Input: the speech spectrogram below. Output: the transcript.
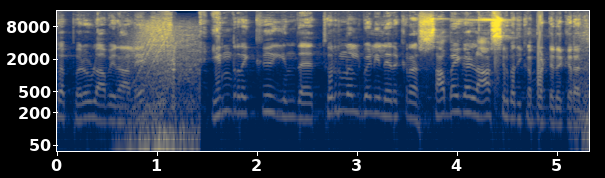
ஆரம்ப பெருவிழாவினாலே இன்றைக்கு இந்த திருநெல்வேலியில் இருக்கிற சபைகள் ஆசிர்வதிக்கப்பட்டிருக்கிறது.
